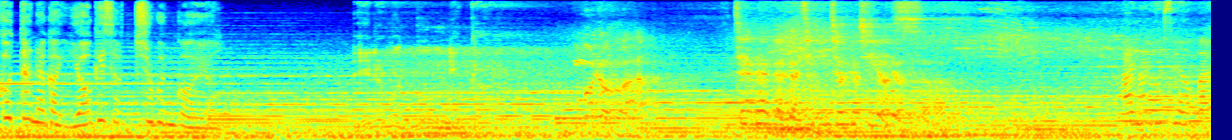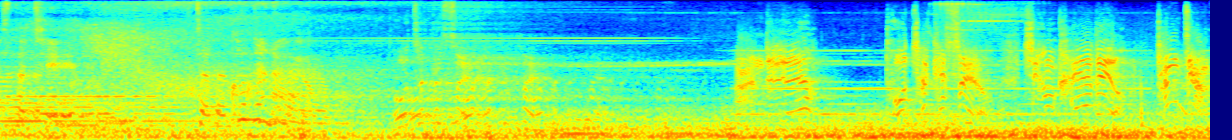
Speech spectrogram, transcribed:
코타나가 여기서 죽은 거예요. 이름은 뭡니까? 물어봐. 자가가가 직접 지었어. 안녕하세요, 마스터 치. 저는 코타나예요. 도착했어요. 안 들려요? 도착했어요. 지금 가야 돼요. 당장.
